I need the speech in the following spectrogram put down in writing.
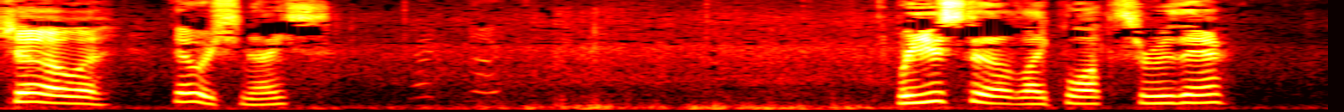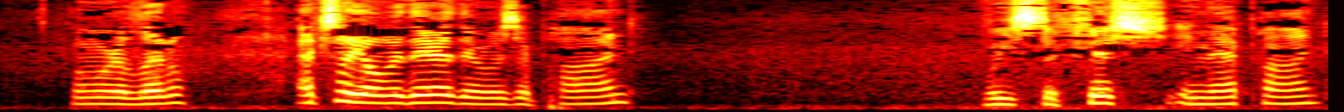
So, uh, that was nice. We used to like walk through there when we were little. Actually, over there, there was a pond. We used to fish in that pond,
